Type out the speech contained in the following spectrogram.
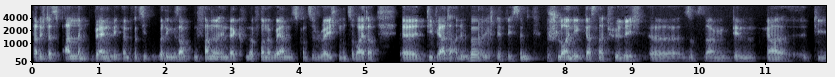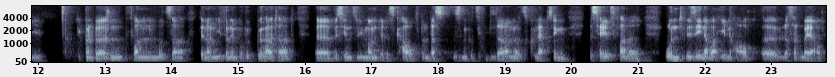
dadurch, dass alle Brand im Prinzip über den gesamten Funnel hinweg, ne, von Awareness, Consideration und so weiter, äh, die Werte alle überdurchschnittlich sind, beschleunigt das natürlich äh, sozusagen den, ja, die die Conversion von einem Nutzer, der noch nie von dem Produkt gehört hat, äh, bis hin zu jemandem, der das kauft. Und das ist im Prinzip dieser ne, das Collapsing the Sales Funnel. Und wir sehen aber eben auch, äh, das hatten wir ja auch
